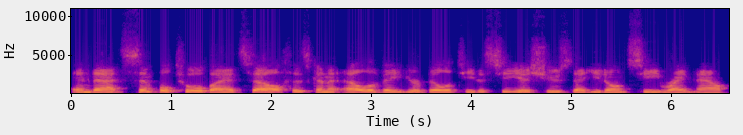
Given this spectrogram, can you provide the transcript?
And that simple tool by itself is going to elevate your ability to see issues that you don't see right now.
